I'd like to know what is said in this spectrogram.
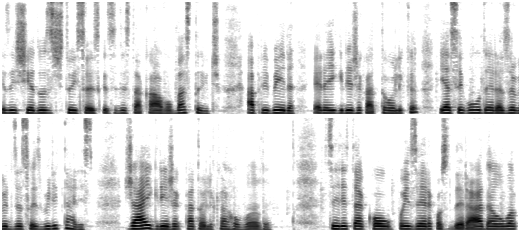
existiam duas instituições que se destacavam bastante. A primeira era a Igreja Católica e a segunda eram as organizações militares. Já a Igreja Católica Romana se destacou, pois era considerada uma,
